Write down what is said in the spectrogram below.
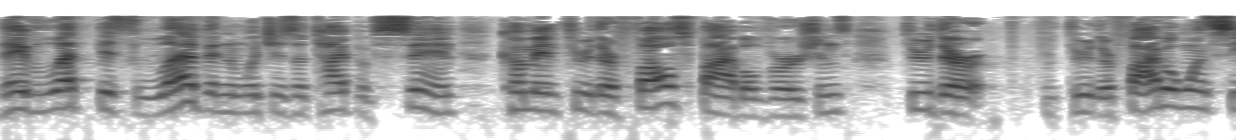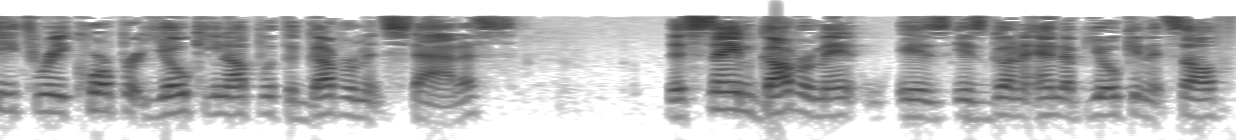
They've let this leaven, which is a type of sin, come in through their false Bible versions, through their through their 501c3 corporate yoking up with the government status. This same government is is going to end up yoking itself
